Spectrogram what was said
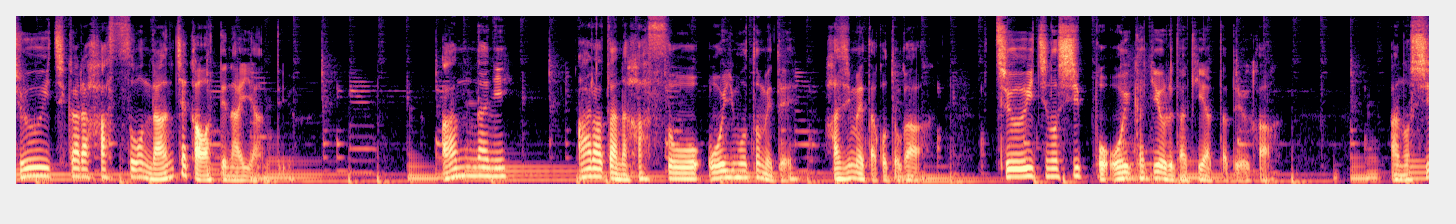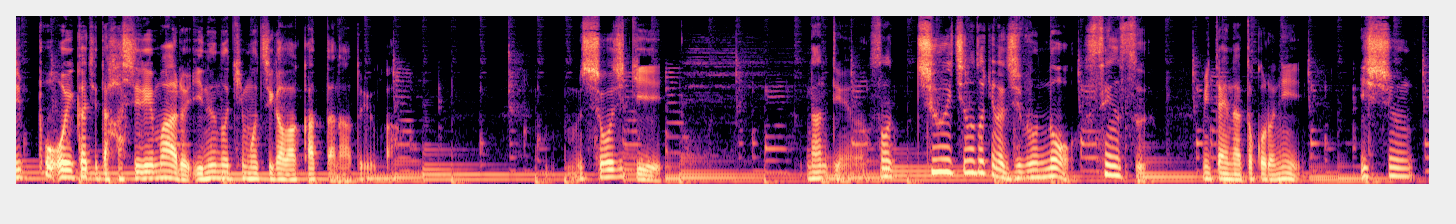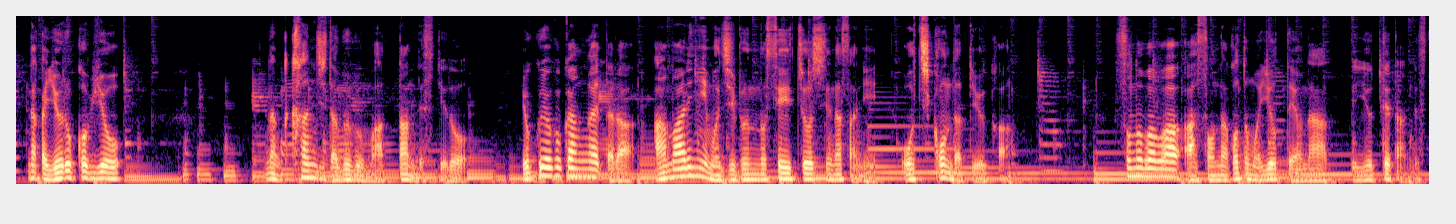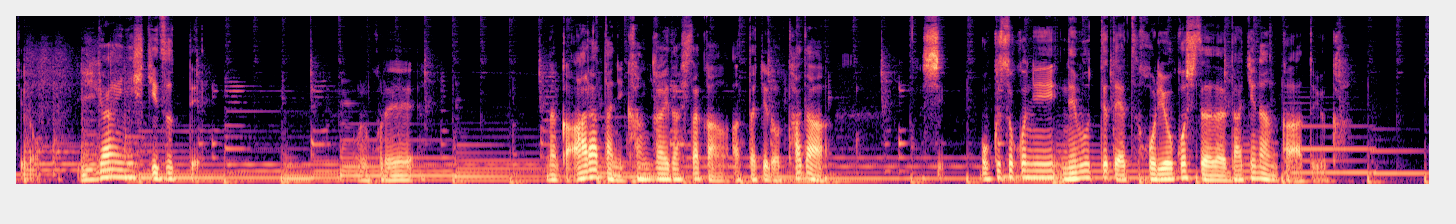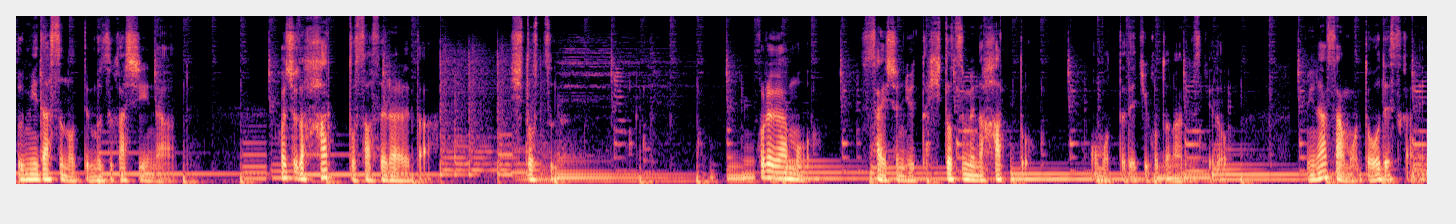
中1から発想なんちゃ変わってないやんっていう。あんなに新たな発想を追い求めて始めたことが中1の尻尾追いかけよるだけやったというかあの尻尾追いかけて走り回る犬の気持ちが分かったなというか。正直何て言うのその中1の時の自分のセンスみたいなところに一瞬なんか喜びをなんか感じた部分もあったんですけどよくよく考えたらあまりにも自分の成長してなさに落ち込んだというかその場はあそんなことも言おったよなって言ってたんですけど意外に引きずって俺これなんか新たに考え出した感あったけどただし奥底に眠ってたやつ掘り起こしてただけなんかというか生み出すのって難しいな。これちょっとハッとさせられた一つ。これがもう最初に言った一つ目のハッと思った出来事なんですけど皆さんもどうですかね？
